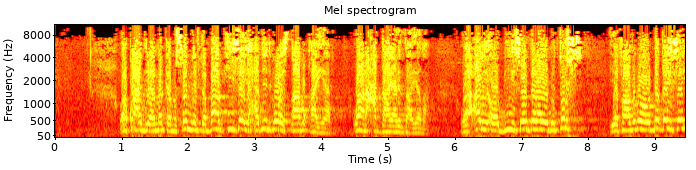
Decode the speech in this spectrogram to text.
Waa ku cadyahay marka musanifka baabkiisa iyo xadiidka waa isdaabuqayaan waana caddahay arrintaa iyada. Waa cali oo biyihii soo daraayay biturs iyo faadimo oo dhaqaysay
